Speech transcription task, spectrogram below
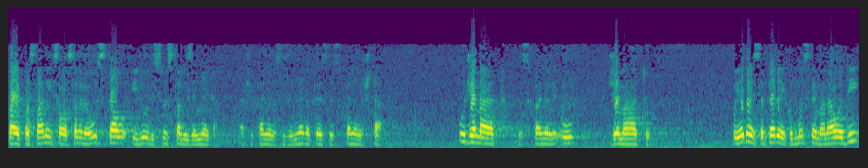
Pa je poslanik sa osrme ustao i ljudi su ustali za njega. Znači, klanjali se za njega, to jeste da su klanjali šta? U džematu, da su klanjali u džematu. U jednoj se predaj kod muslima navodi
